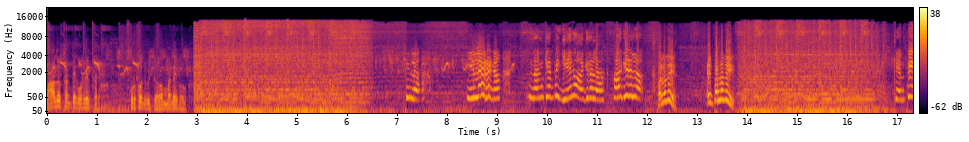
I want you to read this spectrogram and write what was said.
ಮಾಲೂರು ಸಂತೆಗೆ ಹೊಡೆದಿರ್ತಾರೆ. ಹುಡ್ಕೋದು ಬಿಟ್ಟು ಮನೆಗೆ ಹೋಗು. ಇಲ್ಲ ಇಲ್ಲ ರಣ ನನ್ ಕೆಂಪಿಗೆ ಏನೂ ಆಗಿರಲ್ಲ ಆಗಿರಲ್ಲ. ಪಲ್ಲವಿ! ಏ ಪಲ್ಲವಿ! ಕೆಂಪಿ!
